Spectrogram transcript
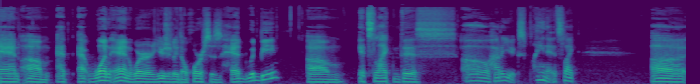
and um, at at one end where usually the horse's head would be, um, it's like this. Oh, how do you explain it? It's like uh,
